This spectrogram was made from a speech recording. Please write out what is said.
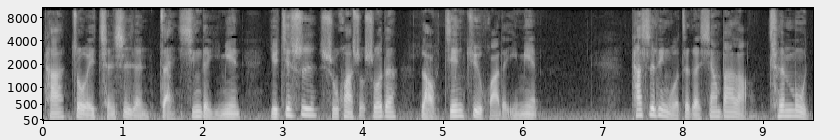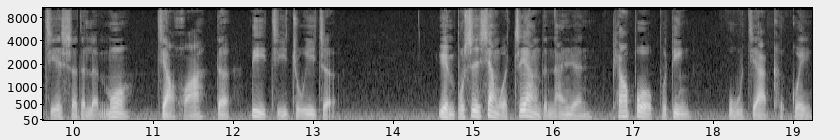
他作为城市人崭新的一面，也就是俗话所说的老奸巨猾的一面。他是令我这个乡巴佬瞠目结舌的冷漠、狡猾的利己主义者，远不是像我这样的男人漂泊不定、无家可归。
